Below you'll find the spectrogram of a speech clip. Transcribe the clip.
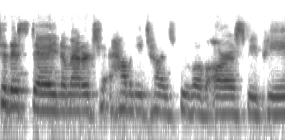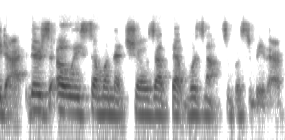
to this day, no matter t- how many times people have RSVP'd, there's always someone that shows up that was not supposed to be there.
